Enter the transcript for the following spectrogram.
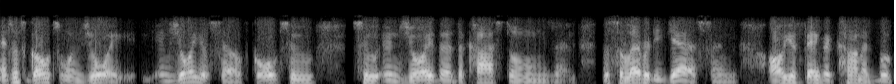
and just go to enjoy enjoy yourself. Go to to enjoy the the costumes and the celebrity guests and all your favorite comic book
